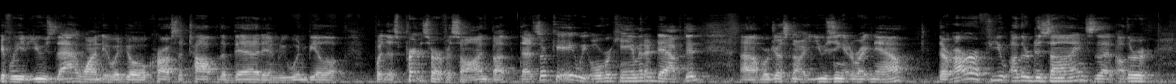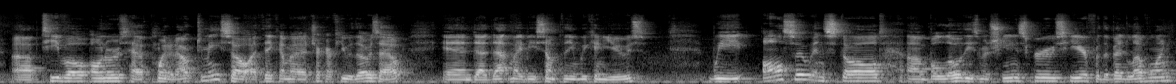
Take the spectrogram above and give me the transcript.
if we had used that one, it would go across the top of the bed and we wouldn't be able to put this print surface on, but that's okay. We overcame and adapted. Uh, we're just not using it right now. There are a few other designs that other uh, Tevo owners have pointed out to me, so I think I'm going to check a few of those out, and uh, that might be something we can use. We also installed um, below these machine screws here for the bed leveling.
